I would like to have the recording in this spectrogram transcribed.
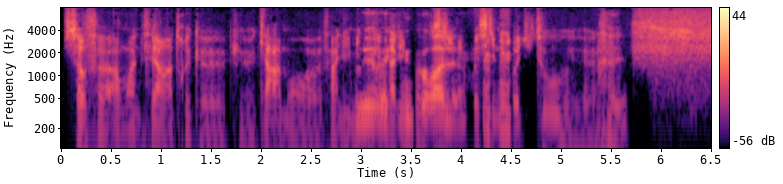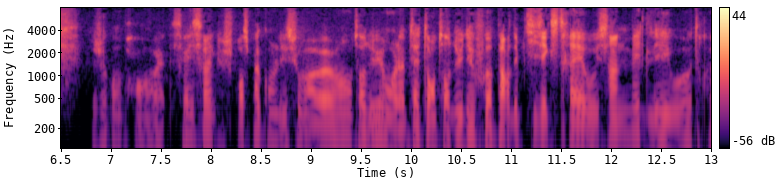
Sauf euh, à moins de faire un truc euh, carrément, euh, enfin limite, oui, avec une chorale, parce qu'il n'est pas du tout. Je comprends. Ouais. C'est vrai, que je pense pas qu'on l'ait souvent entendu. On l'a peut-être entendu des fois par des petits extraits au sein de medley ou autre.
